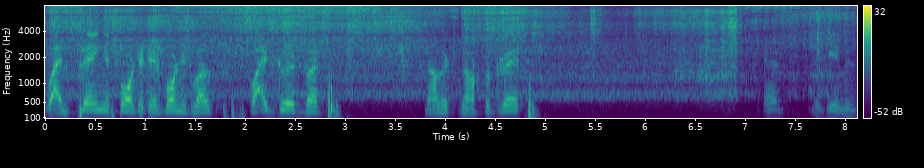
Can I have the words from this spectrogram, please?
while playing Asphalt 8 Airborne it was quite good but now it's not so great. And the game is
